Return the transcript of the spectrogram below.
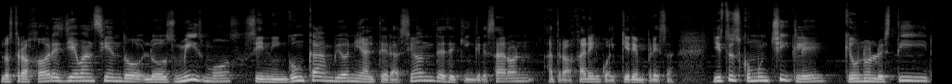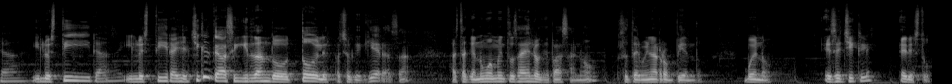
Los trabajadores llevan siendo los mismos sin ningún cambio ni alteración desde que ingresaron a trabajar en cualquier empresa. Y esto es como un chicle que uno lo estira y lo estira y lo estira y el chicle te va a seguir dando todo el espacio que quieras, ¿ah? Hasta que en un momento sabes lo que pasa, ¿no? Se termina rompiendo. Bueno, ese chicle eres tú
